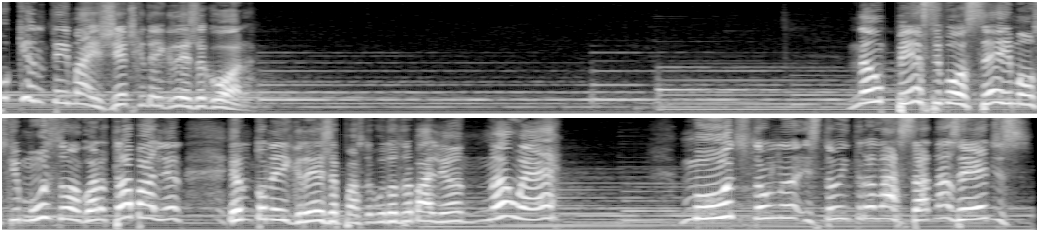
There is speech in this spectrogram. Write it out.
Por que não tem mais gente que na igreja agora? Não pense você, irmãos, que muitos estão agora trabalhando. Eu não estou na igreja, pastor, eu estou trabalhando. Não é. Muitos estão, estão entrelaçados nas redes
